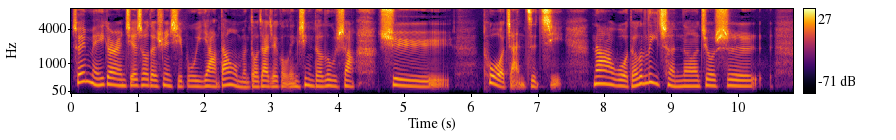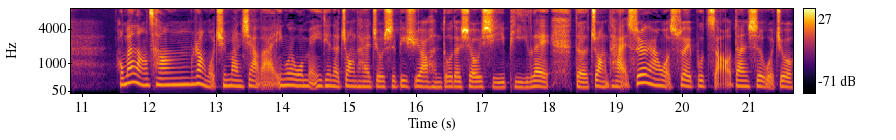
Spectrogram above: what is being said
所以每一个人接收的讯息不一样。当我们都在这个灵性的路上去。拓展自己，那我的历程呢，就是红斑狼疮让我去慢下来，因为我每一天的状态就是必须要很多的休息、疲累的状态。虽然我睡不着，但是我就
